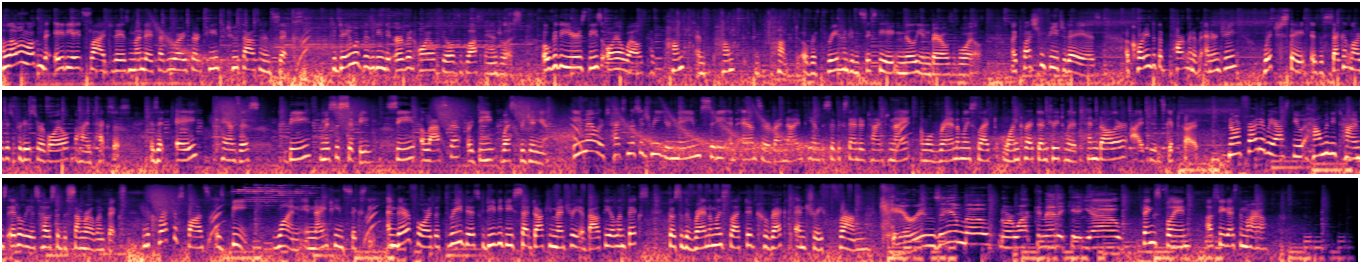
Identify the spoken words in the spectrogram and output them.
Hello and welcome to 88 Slide. Today is Monday, February 13th, 2006. Today we're visiting the urban oil fields of Los Angeles. Over the years, these oil wells have pumped and pumped and pumped over 368 million barrels of oil. My question for you today is, according to the Department of Energy, which state is the second largest producer of oil behind Texas? Is it A, Kansas, B, Mississippi, C, Alaska, or D, West Virginia? Email or text message me your name, city, and answer by 9 p.m. Pacific Standard Time tonight, and we'll randomly select one correct entry to win a $10 iTunes gift card. Now on Friday we asked you how many times Italy has hosted the Summer Olympics, and the correct response is B, one in 1960. And therefore, the three-disc DVD set documentary about the Olympics goes to the randomly selected correct entry from Karen Zambo, Norwalk, Connecticut, yo. Thanks, Blaine. I'll see you guys tomorrow.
